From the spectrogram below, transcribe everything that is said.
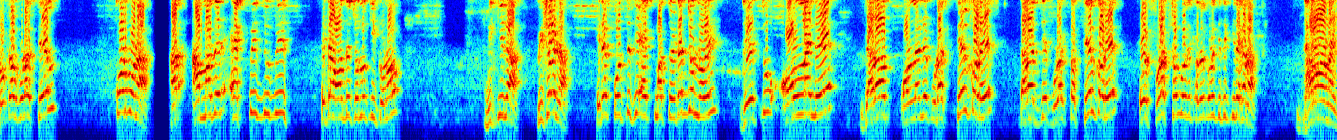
লোকাল প্রোডাক্ট সেল করব না। আর আমাদের এক পিস দু পিস এটা আমাদের জন্য কি কোনো বিক্রি না, বিষয় না। এটা করতেছি একমাত্র এটার জন্যই, যেহেতু অনলাইনে যারা অনলাইনে প্রোডাক্ট সেল করে, তারা যে প্রোডাক্টটা সেল করে, ওই প্রোডাক্ট সম্পর্কে তাদের কোনো কিছু কি দেখে না? ধারণা নাই।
